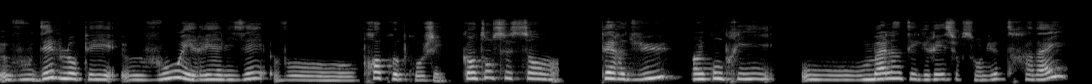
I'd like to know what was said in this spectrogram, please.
vous développer, vous, et réaliser vos propres projets. Quand on se sent perdu, incompris ou mal intégré sur son lieu de travail,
